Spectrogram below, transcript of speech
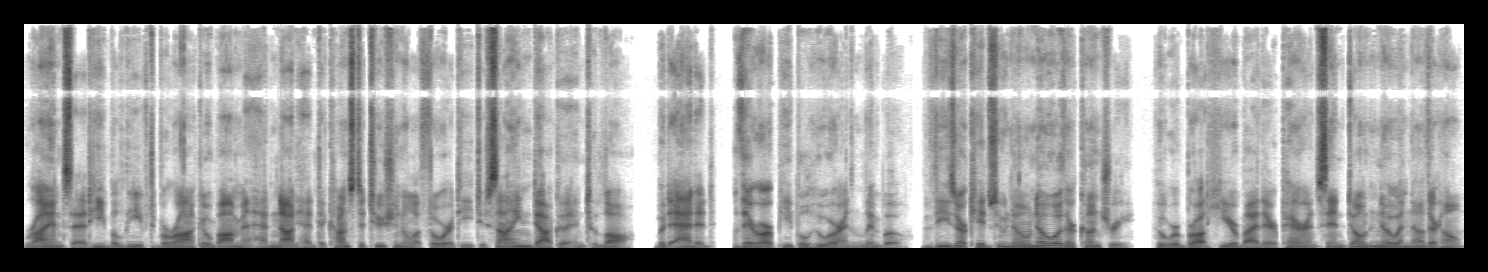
Ryan said he believed Barack Obama had not had the constitutional authority to sign DACA into law but added, there are people who are in limbo. These are kids who know no other country, who were brought here by their parents and don't know another home.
